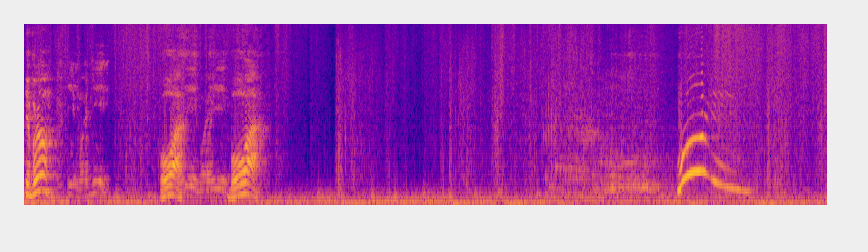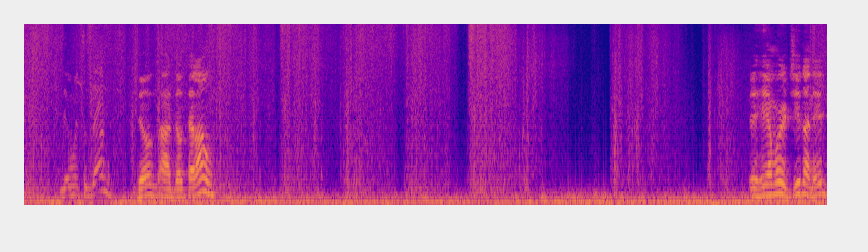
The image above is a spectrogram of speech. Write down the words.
Quebrou? Mordi, mordi. Boa! Mordi, mordi. Boa! Ui! Deu muito dano? Deu, ah, deu até lá um. Errei a mordida nele.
